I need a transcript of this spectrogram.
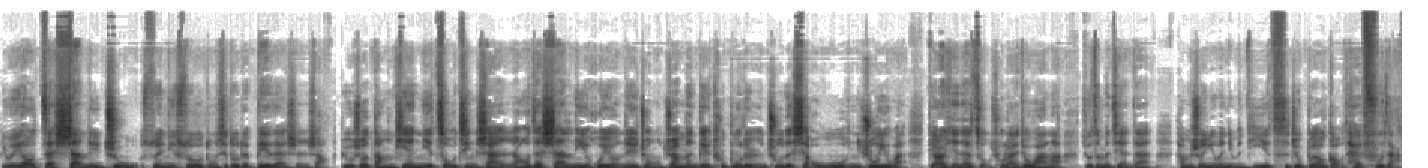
因为要在山里住，所以你所有东西都得背在身上。比如说当天你走进山，然后在山里会有那种专门给徒步的人住的小屋，你住一晚，第二天再走出来就完了，就这么简单。他们说，因为你们第一次就不要搞太复杂。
